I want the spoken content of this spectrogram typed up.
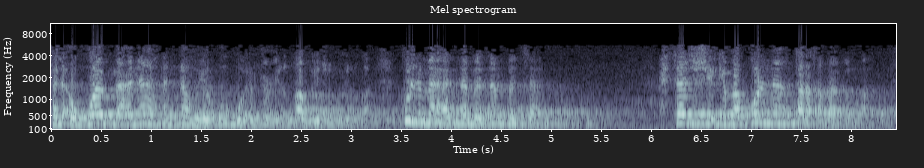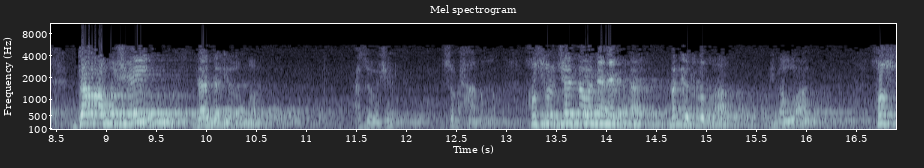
فالأواب معناه أنه يؤوب ويرجع إلى الله ويتوب إلى الله. كل ما أذنب ذنبا تاب احتاج شيء كما قلنا طرق باب الله. دره شيء نادى إلى الله. عز وجل. سبحان الله خص الجنة ونعمها. من يطلبها؟ من الله. خص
